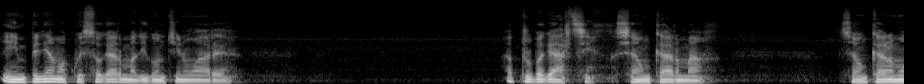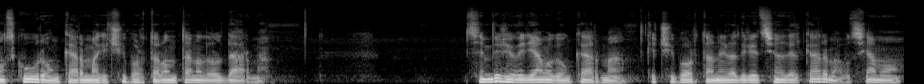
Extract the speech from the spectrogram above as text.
e impediamo a questo karma di continuare a propagarsi, se è un karma, se è un karma oscuro, un karma che ci porta lontano dal Dharma. Se invece vediamo che è un karma che ci porta nella direzione del karma, possiamo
